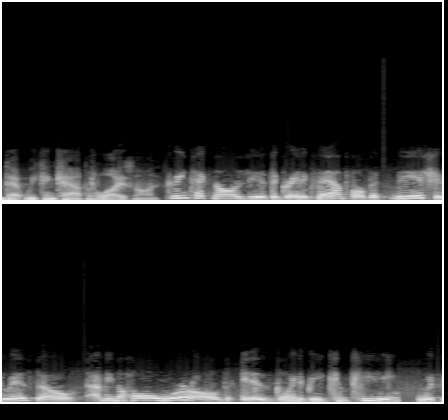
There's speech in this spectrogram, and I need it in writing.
that we can capitalize on. Green technology is a great example, but the issue is though, I mean the whole world is going to be competing with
